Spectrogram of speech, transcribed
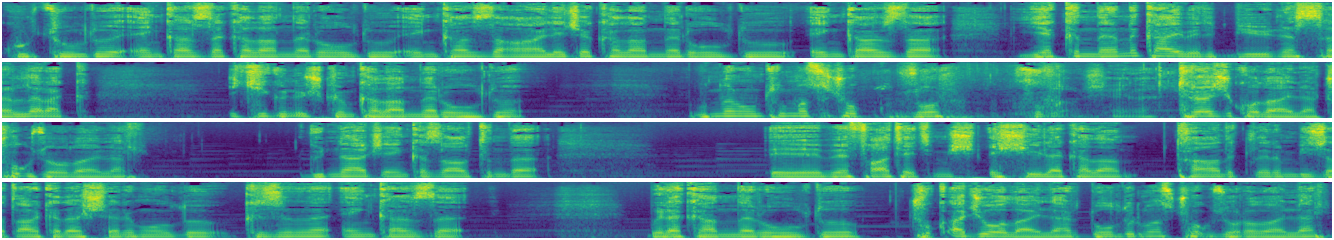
kurtulduğu, enkazda kalanlar olduğu, enkazda ailece kalanlar olduğu, enkazda yakınlarını kaybedip birbirine sarılarak iki gün üç gün kalanlar oldu. Bunların unutulması çok zor. Çok Zor şeyler. trajik olaylar, çok zor olaylar. Günlerce enkaz altında e, vefat etmiş eşiyle kalan tanıdıklarım bizzat arkadaşlarım oldu. Kızını enkazda bırakanlar oldu. Çok acı olaylar, doldurması çok zor olaylar.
